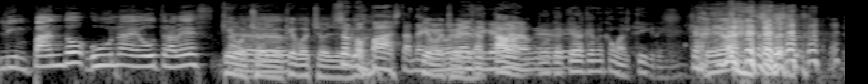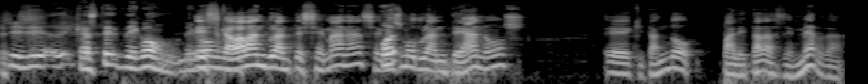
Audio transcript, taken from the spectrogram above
limpando una y otra vez. Qué bochollo, eh, qué bochollo. Chocopás también. Qué bochollo. Que, bueno, que... Quiero que me coma el tigre. sí, sí, casté de gong, de gong. Excavaban durante semanas, el mismo durante años, eh, quitando paletadas de merda,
